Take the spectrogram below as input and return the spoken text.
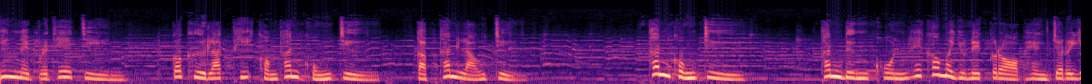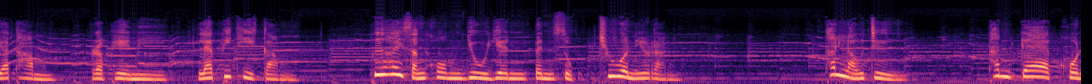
ยิ่งในประเทศจีน ก็คือลัทธิของท่านขงจือกับท่านเหลาจือ ท่านขงจือ ท่านดึงคนให้เข้ามาอยู่ในกรอบแห่งจริยธรรม ประเพณีและพิธีกรรม เพื่อให้สังคมอยู่เย็นเป็นสุขชั่วนิรันดร์ท่านเหลาจือ ท่านแก้คน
